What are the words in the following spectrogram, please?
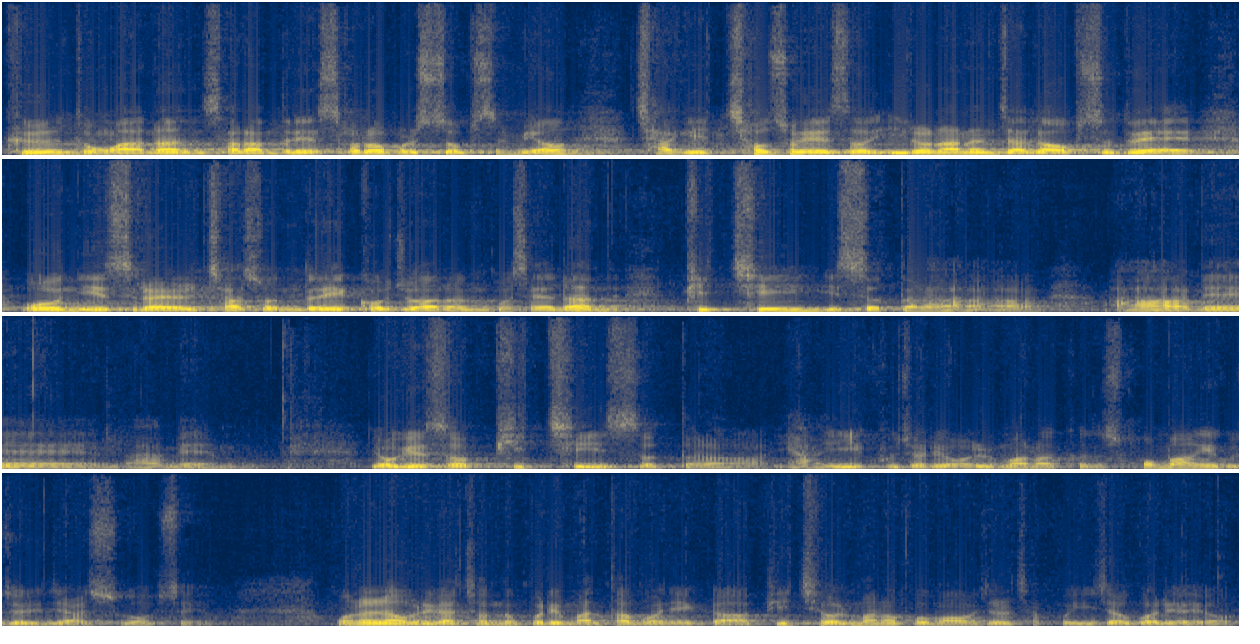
그 동안은 사람들이 서로 볼 수 없으며 자기 처소에서 일어나는 자가 없으되 온 이스라엘 자손들이 거주하는 곳에는 빛이 있었더라. 아멘. 아멘. 여기서 빛이 있었더라. 야, 이 구절이 얼마나 큰 소망의 구절인지 알 수가 없어요. 오늘날 우리가 전등불이 많다 보니까 빛이 얼마나 고마운지를 자꾸 잊어버려요.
